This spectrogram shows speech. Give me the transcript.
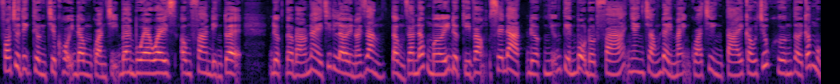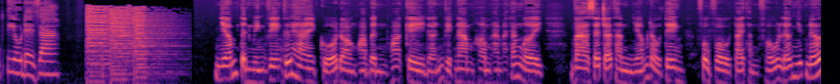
Phó Chủ tịch Thường trực Hội đồng Quản trị Bamboo Airways, ông Phan Đình Tuệ, được tờ báo này trích lời nói rằng tổng giám đốc mới được kỳ vọng sẽ đạt được những tiến bộ đột phá, nhanh chóng đẩy mạnh quá trình tái cấu trúc hướng tới các mục tiêu đề ra. Nhóm tình nguyện viên thứ hai của đoàn Hòa bình Hoa Kỳ đến Việt Nam hôm 22 tháng 10 và sẽ trở thành nhóm đầu tiên phục vụ tại thành phố lớn nhất nước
